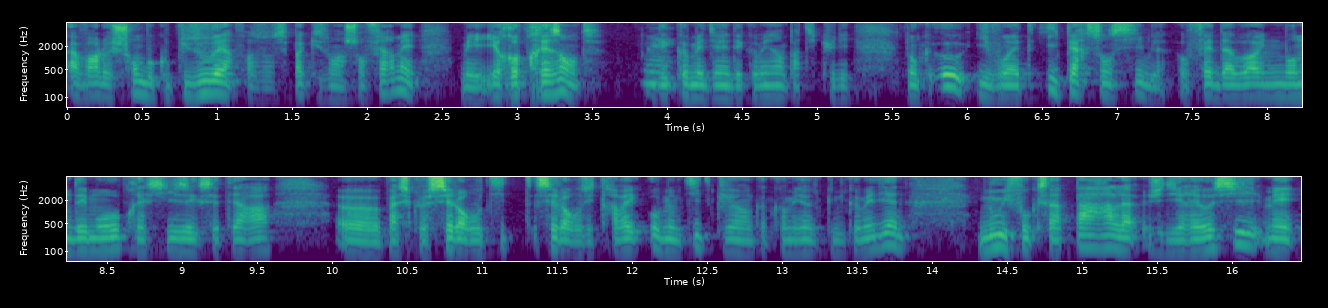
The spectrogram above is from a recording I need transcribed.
avoir le champ beaucoup plus ouvert. Enfin, c'est pas qu'ils ont un champ fermé, mais ils représentent des comédiens et des comédiens en particulier. Donc eux, ils vont être hyper sensibles au fait d'avoir une bande démo précise, etc. Euh, parce que c'est leur outil, c'est leur outil de travail au même titre qu'un comédien qu'une comédienne. Nous, il faut que ça parle, je dirais aussi, mais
